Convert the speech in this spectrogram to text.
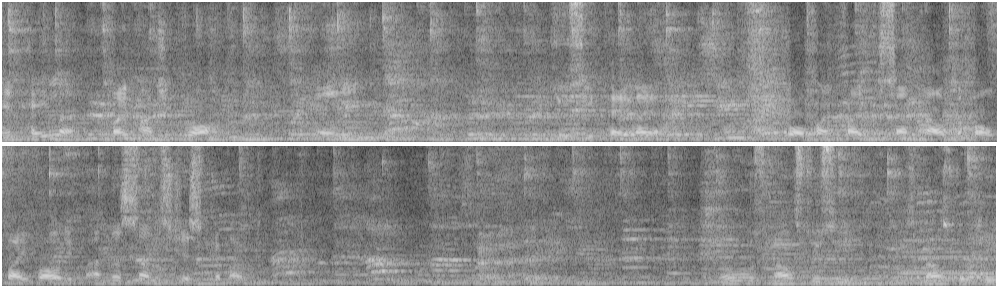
Inhaler by Magic Rock, a juicy pale ale, 4.5% alcohol by volume, and the sun's just come out. Oh, smells juicy, smells fruity.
